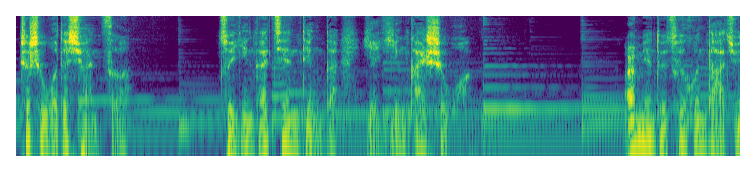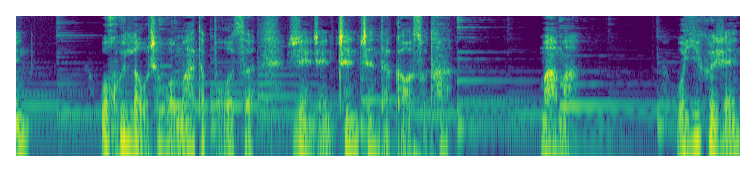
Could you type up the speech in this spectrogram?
这是我的选择，最应该坚定的也应该是我。而面对催婚大军，我会搂着我妈的脖子，认认真真的告诉她：“妈妈，我一个人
